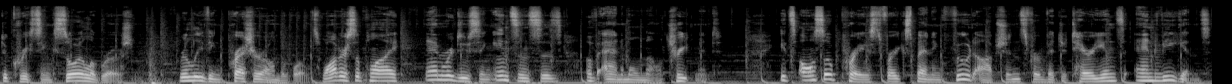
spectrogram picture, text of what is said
decreasing soil erosion, relieving pressure on the world's water supply, and reducing instances of animal maltreatment. It's also praised for expanding food options for vegetarians and vegans,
